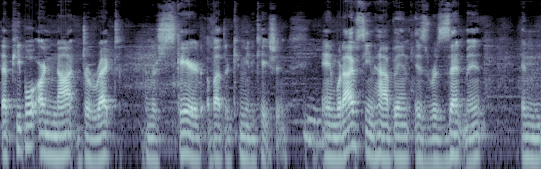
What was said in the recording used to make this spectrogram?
that people are not direct and they're scared about their communication. And what I've seen happen is resentment and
